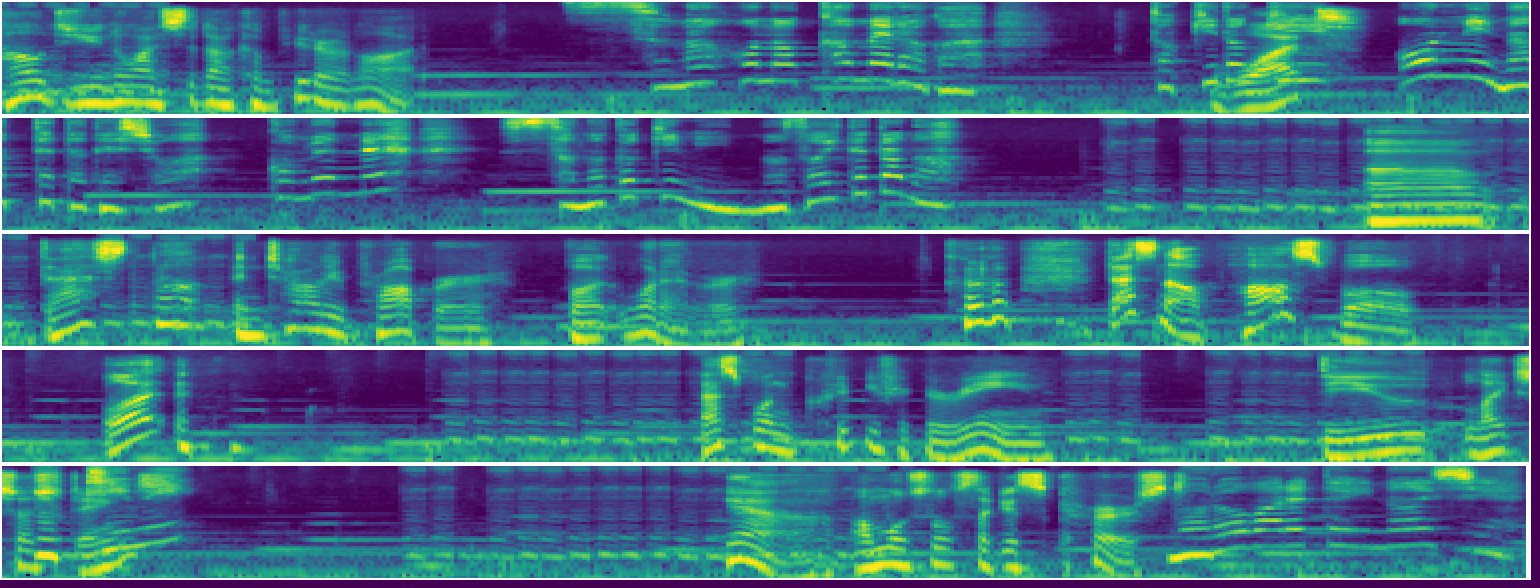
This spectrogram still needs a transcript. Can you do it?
how do you know I sit on a computer a lot? スマホのカメラが時々オ What? ンになってたでしょごめんねその時に覗いてたの Um, that's not entirely proper, but whatever. that's not possible. What? That's one creepy figurine. Do you like such 君 things? Yeah, almost looks like it's cursed. 呪われていないし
